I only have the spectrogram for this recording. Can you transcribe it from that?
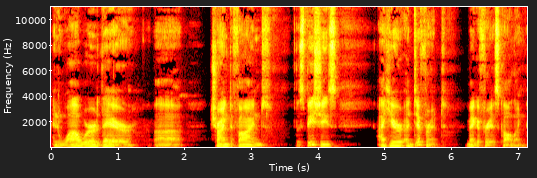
And while we're there, uh, trying to find the species, I hear a different Megophrys calling.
